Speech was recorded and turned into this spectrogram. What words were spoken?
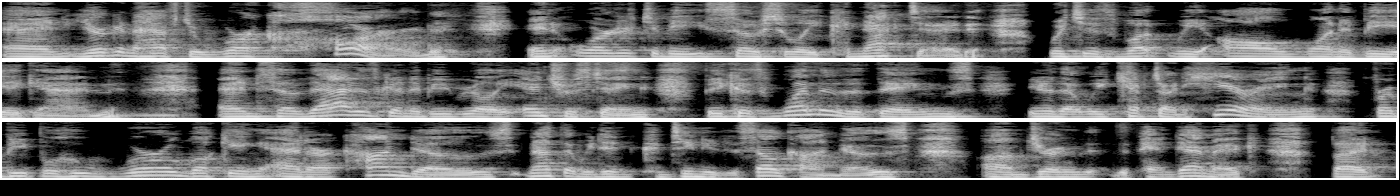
and you're going to have to work hard in order to be socially connected, which is what we all want to be again. And so that is going to be really interesting because one of the things, you know, that we kept on hearing from people who were looking at our condos, not that we didn't continue to sell condos um, during the, the pandemic, but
